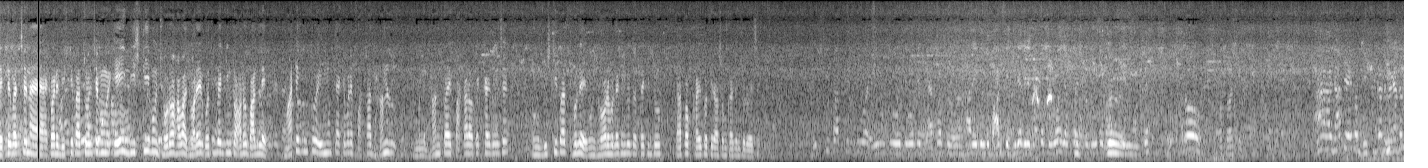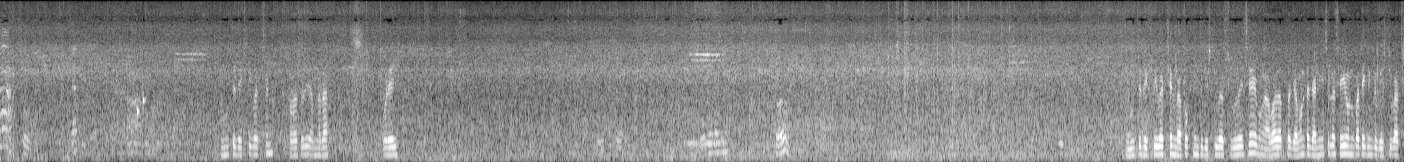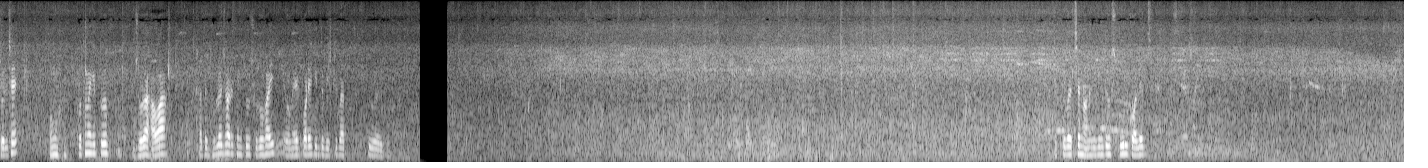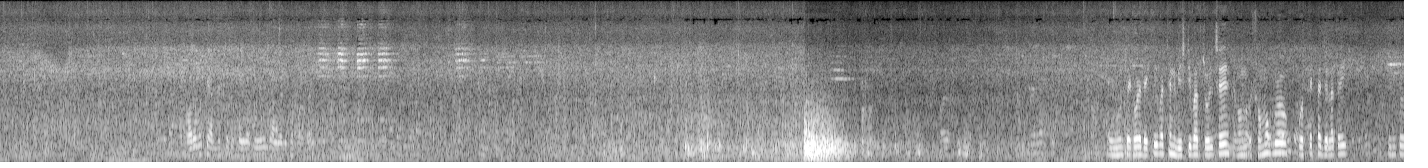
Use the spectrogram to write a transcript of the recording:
দেখতে পাচ্ছেন একেবারে বৃষ্টিপাত চলছে এবং এই বৃষ্টি এবং ঝোড়ো হাওয়া, ঝড়ের গতিবেগ কিন্তু আরও বাড়লে মাঠে কিন্তু এই মুহূর্তে একেবারে পাকা ধান মানে ধান প্রায় পাকার অপেক্ষায় রয়েছে এবং বৃষ্টিপাত হলে এবং ঝড় হলে কিন্তু তাতে কিন্তু ব্যাপক ক্ষয়ক্ষতির আশঙ্কা কিন্তু রয়েছে। বৃষ্টিপাত কিন্তু এই ব্যাপক হারে কিন্তু বাড়ছে। ধীরে ধীরে যত সময় যাচ্ছে তত কিন্তু বাড়ছে এই মুহূর্তে। হ্যালো হ্যাঁ যাচ্ছে এবার বৃষ্টিটা নেমে গেছে না? যাচ্ছি। মুহূর্তে দেখতেই পাচ্ছেন সরাসরি আপনারা ওরেই পরেই এই মুহূর্তে দেখতেই পাচ্ছেন ব্যাপক কিন্তু বৃষ্টিপাত শুরু হয়েছে এবং আবহাওয়া দপ্তর যেমনটা জানিয়েছিল, সেই অনুপাতে কিন্তু বৃষ্টিপাত চলছে। এবং প্রথমে কিন্তু ঝোড়ো হাওয়া, সাথে ধুলো ঝড় কিন্তু শুরু হয় এবং এরপরে কিন্তু বৃষ্টিপাত শুরু হয়েছে দেখতে পাচ্ছেন অনেকে কিন্তু স্কুল, কলেজ আমরা লিখা এই মুহূর্তে একেবারে দেখতেই পাচ্ছেন বৃষ্টিপাত চলছে এবং সমগ্র প্রত্যেকটা জেলাতেই কিন্তু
